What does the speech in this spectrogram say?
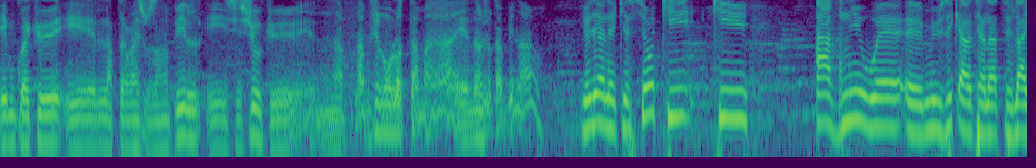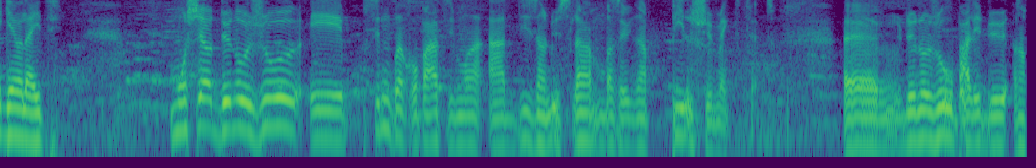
Et je crois que et, la travail sur un pile, et c'est sûr que nous avons l'autre Tamara et dans le cabine là. Il y a une question qui, qui avenir ouais euh, musique alternative là en Haïti Mon cher, de nos jours, et si nous prenons comparativement à 10 ans de cela, je pense qu'il y a un pile chemin qui fait. Euh, de nos jours, vous parlez d'un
